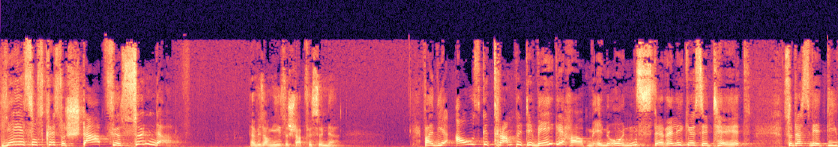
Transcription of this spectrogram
Jesus Christus starb für Sünder. Ja, wir sagen, Jesus starb für Sünder. Weil wir ausgetrampelte Wege haben in uns der Religiosität, sodass wir die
